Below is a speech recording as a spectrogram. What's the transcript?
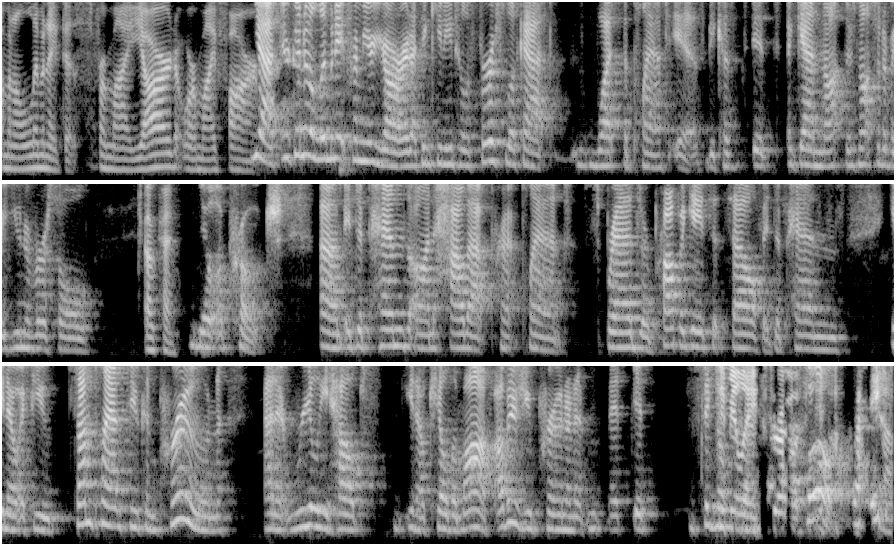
I'm going to eliminate this from my yard or my farm. Yeah, if you're going to eliminate from your yard, I think you need to first look at what the plant is because it's again not there's not sort of a universal okay you know approach. Um, it depends on how that plant spreads or propagates itself. It depends, you know, if you some plants you can prune and it really helps you know kill them off. Others you prune and it it, it stimulates growth. so, right? Yeah,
